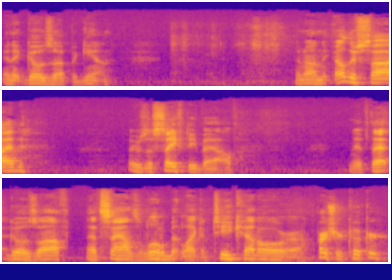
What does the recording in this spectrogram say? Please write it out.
and it goes up again. And on the other side, there's a safety valve. And if that goes off, that sounds a little bit like a tea kettle or a pressure cooker.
